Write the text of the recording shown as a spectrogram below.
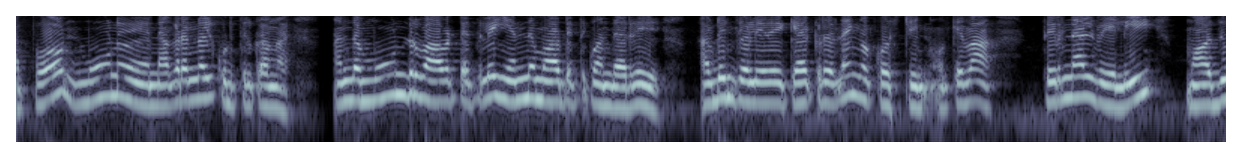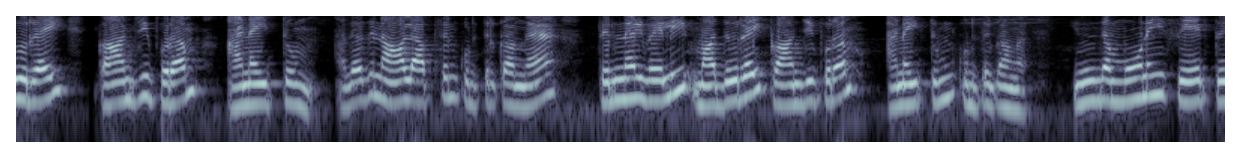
அப்போ மூணு நகரங்கள் கொடுத்துருக்காங்க. அந்த மூன்று மாவட்டத்தில் எந்த மாவட்டத்துக்கு வந்தார்? அப்படின்னு சொல்லி கேட்குறது தான் இங்கே கொஸ்டின் ஓகேவா திருநெல்வேலி மதுரை காஞ்சிபுரம் அனைத்தும். அதாவது நாலு ஆப்ஷன் கொடுத்துருக்காங்க. திருநெல்வேலி மதுரை காஞ்சிபுரம் அனைத்தும் கொடுத்துருக்காங்க. இந்த மூணையும் சேர்த்து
